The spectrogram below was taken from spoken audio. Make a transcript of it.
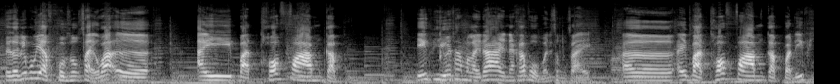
แต่ตอนนี้ผมอยากผมสงสัยว่าเออ บัตรท็อปฟาร์มกับ XP ไว้ทำอะไรได้นะครับผมอันนี้สงสัย เออไอบัตรท็อปฟาร์มกับบัตร XP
